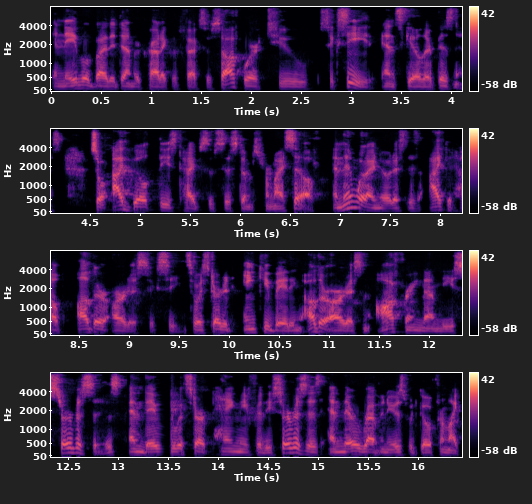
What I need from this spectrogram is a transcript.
enabled by the democratic effects of software to succeed and scale their business. So I built these types of systems for myself. And then what I noticed is I could help other artists succeed. So I started incubating other artists and offering them these services and they would start paying me for these services and their revenues would go from like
